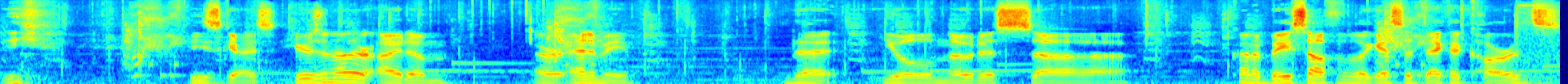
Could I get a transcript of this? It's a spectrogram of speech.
these guys. Here's another item, or enemy, that you'll notice uh, kind of based off of, I guess, a deck of cards.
